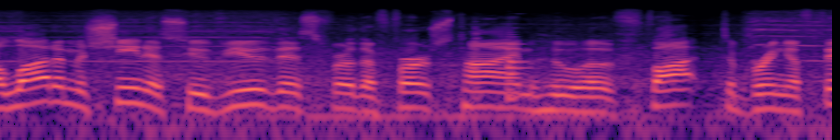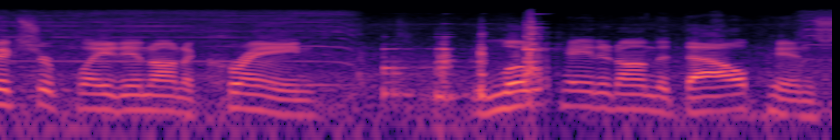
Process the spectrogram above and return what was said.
a lot of machinists who view this for the first time, who have thought to bring a fixture plate in on a crane, located on the dowel pins,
